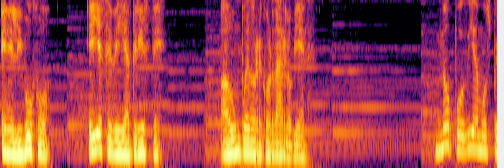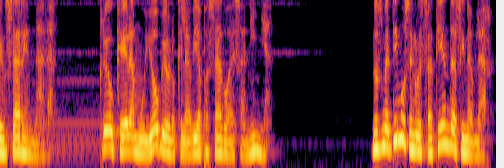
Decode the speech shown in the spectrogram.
En el dibujo, ella se veía triste. Aún puedo recordarlo bien. No podíamos pensar en nada. Creo que era muy obvio lo que le había pasado a esa niña. Nos metimos en nuestra tienda sin hablar.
